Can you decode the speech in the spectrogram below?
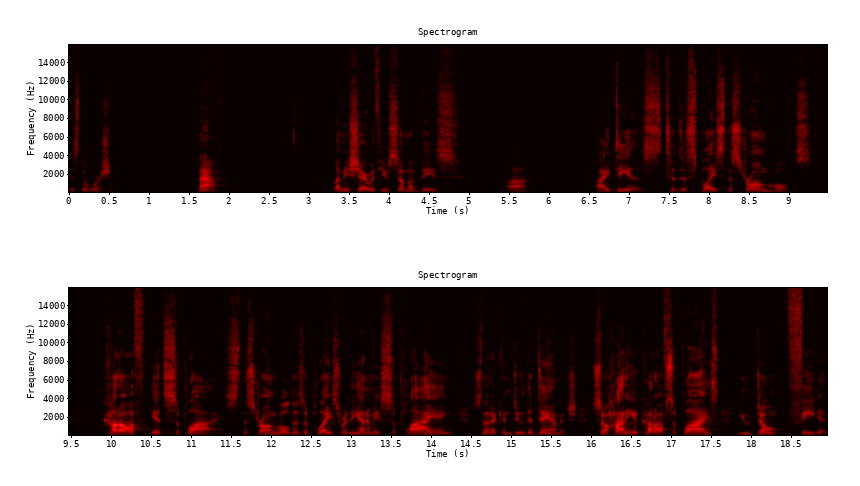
is the worship. Now, let me share with you some of these uh, ideas to displace the strongholds cut off its supplies. The stronghold is a place where the enemy is supplying so that it can do the damage. So, how do you cut off supplies? You don't feed it.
